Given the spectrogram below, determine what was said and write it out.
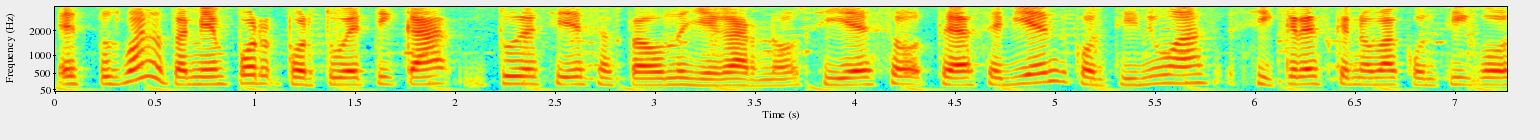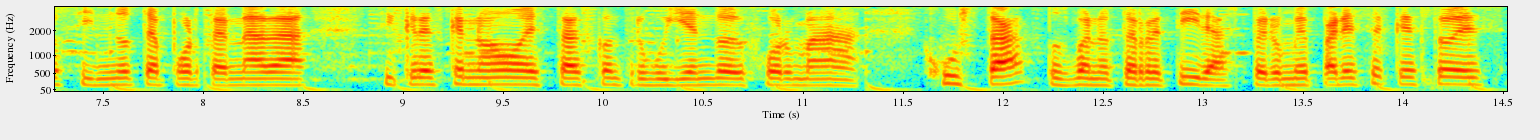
es, pues bueno, también por, por tu ética, tú decides hasta dónde llegar, ¿no? Si eso te hace bien, continúas, si crees que no va contigo, si no te aporta nada, si crees que no estás contribuyendo de forma justa, pues bueno, te retiras. Pero me parece que esto es,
